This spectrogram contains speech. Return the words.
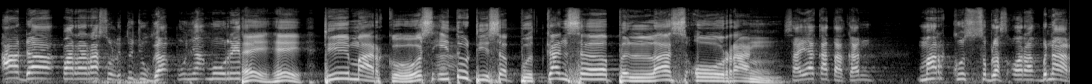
Ada para rasul itu juga punya murid. Hei, hei, di Markus itu disebutkan 11 orang. Saya katakan Markus 11 orang benar.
